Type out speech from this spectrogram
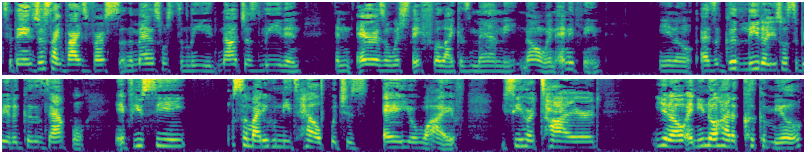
to things just like vice versa. The man is supposed to lead not just lead in in areas in which they feel like is manly. No in anything you know as a good leader you're supposed to be a good example if you see somebody who needs help, which is A, your wife, you see her tired, you know, and you know how to cook a meal,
